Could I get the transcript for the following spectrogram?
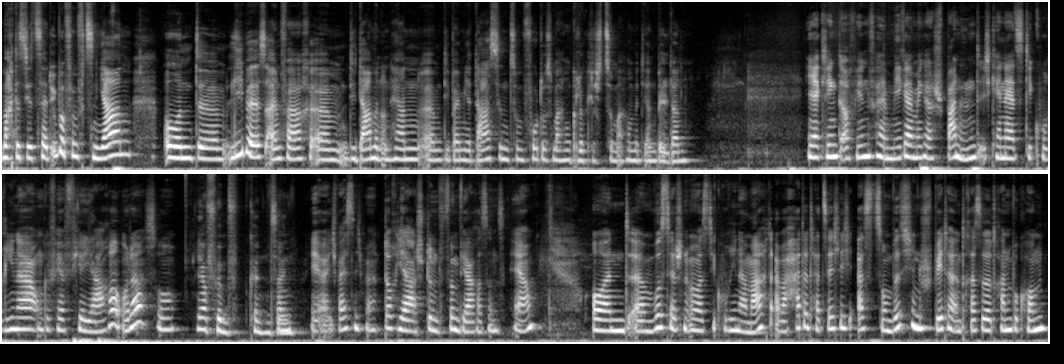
mache das jetzt seit über 15 Jahren und ähm, liebe es einfach, ähm, die Damen und Herren, ähm, die bei mir da sind zum Fotos machen, glücklich zu machen mit ihren Bildern. Ja, klingt auf jeden Fall mega, mega spannend. Ich kenne jetzt die Corina ungefähr vier Jahre, oder? So. Ja, fünf könnten sein. Ja, ich weiß nicht mehr. Doch, ja, stimmt, fünf Jahre sind es, ja und ähm, wusste ja schon immer, was die Corina macht, aber hatte tatsächlich erst so ein bisschen später Interesse daran bekommen,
